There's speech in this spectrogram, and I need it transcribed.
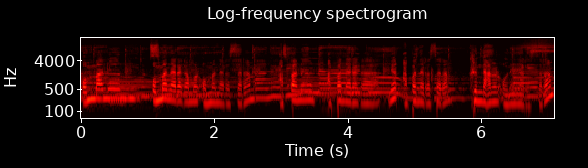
엄마는 엄마 나라 가면 엄마 나라 사람, 아빠는 아빠 나라 가면 아빠 나라 사람, 그럼 나는 어느 나라 사람?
